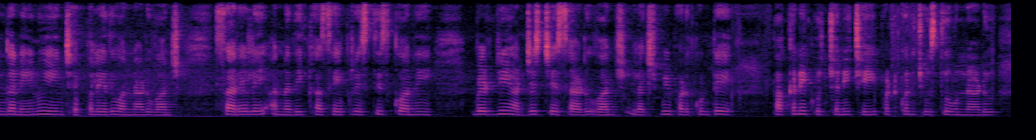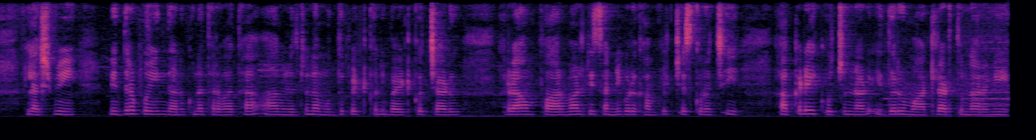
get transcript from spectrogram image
ఇంకా నేను ఏం చెప్పలేదు అన్నాడు వంశ్. సరేలే అన్నది. కాసేపు రెస్ట్ తీసుకొని బెడ్ని అడ్జస్ట్ చేశాడు వంశ్. లక్ష్మి పడుకుంటే పక్కనే కూర్చొని చేయి పట్టుకొని చూస్తూ ఉన్నాడు. లక్ష్మి నిద్రపోయింది అనుకున్న తర్వాత ఆమె ఎదుట ముద్దు పెట్టుకొని బయటకు వచ్చాడు రామ్ ఫార్మాలిటీస్ అన్నీ కూడా కంప్లీట్ చేసుకుని వచ్చి అక్కడే కూర్చున్నాడు. ఇద్దరు మాట్లాడుతున్నారని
